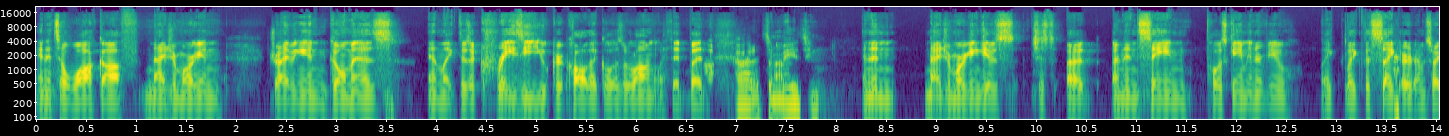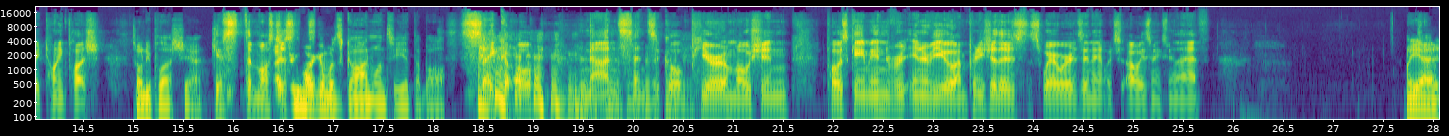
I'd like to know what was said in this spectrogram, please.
and it's a walk off. Nyjer Morgan driving in Gomez, and like there's a crazy Uecker call that goes along with it. But God, it's amazing. Uh, and then Nyjer Morgan gives just a, an insane post game interview, like like the psych. Or I'm sorry, Tony Plush Tony Plush, yeah. gives the most Roger just Morgan was gone once he hit the ball. psycho, nonsensical, pure emotion post game in- interview. I'm pretty sure there's swear words in it, which always makes me laugh. But yeah,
